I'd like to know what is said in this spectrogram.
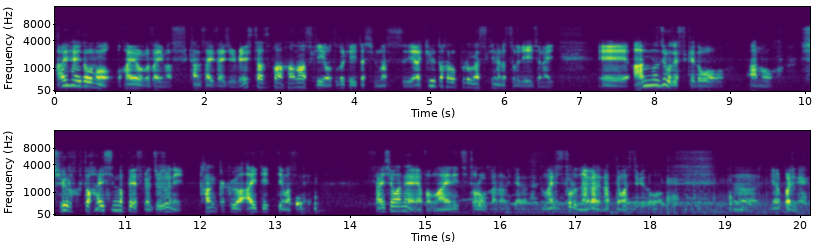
はいはいどうも、おはようございます。関西在住、ベイスターズファンハマースキーをお届けいたします。野球とハロプロが好きならそれでいいじゃない。えー、案の定ですけど、あの、収録と配信のペースが徐々に間隔が空いていっていますね。最初はね、やっぱ毎日撮ろうかなみたいな、毎日撮る流れになってましたけど、うん、やっぱりね、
